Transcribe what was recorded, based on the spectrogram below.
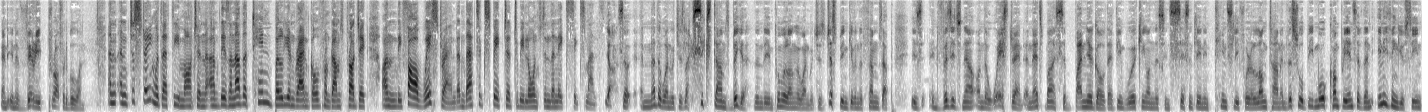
and in a very profitable one. And and just staying with that theme, Martin, um, there's another 10 billion rand gold from dumps project on the far west rand, and that's expected to be launched in the next six months. Yeah, so another one which is like six times bigger than the Mpumalanga one, which has just been given the thumbs up, is envisaged now on the west rand, and that's by Sibanye Gold. They've been working on this incessantly and intensely for a long time, and this will be more comprehensive than anything you've seen,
